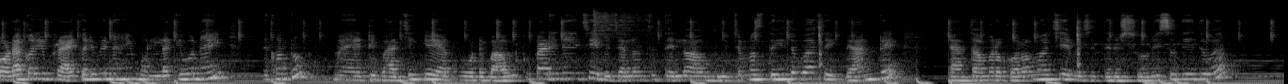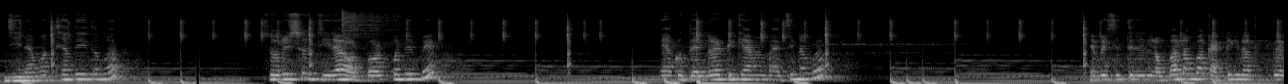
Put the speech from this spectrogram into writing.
କଡ଼ା କରି ଫ୍ରାଏ କରିବେ ନାହିଁ ଭଲ ଲାଗିବ ନାହିଁ ଦେଖନ୍ତୁ ଏଠି ଭାଜିକି ଏହାକୁ ଗୋଟେ ବାଉଲକୁ କାଢ଼ି ନେଇଛି ଏବେ ଚାଲନ୍ତୁ ତେଲ ଆଉ ଦୁଇ ଚାମଚ ଦେଇଦେବା ସେଇ ପ୍ୟାନ୍ରେ ପ୍ୟାନ୍ ତ ଆମର ଗରମ ଅଛି ଏବେ ସେଥିରେ ସୋରିଷ ଦେଇଦେବା ଜିରା ମଧ୍ୟ ଦେଇଦେବା ସୋରିଷ ଜିରା ଅଳ୍ପ ଅଳ୍ପ ଦେବେ ଏହାକୁ ତେଲରେ ଟିକେ ଆମେ ଭାଜି ନେବା ଏବେ ସେଥିରେ ଲମ୍ବା ଲମ୍ବା କାଟିକି ରଖିଥିବା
